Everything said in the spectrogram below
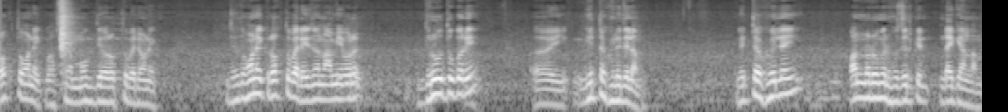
রক্ত অনেক, ভাবছিলাম মুখ দিয়ে রক্ত বাইরে অনেক। যেহেতু অনেক রক্ত বাইরে এই জন্য আমি আবার দ্রুত করে ওই গেটটা খুলে দিলাম। গেটটা খুলেই অন্য রুমের হুজুরকে ডেকে আনলাম।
